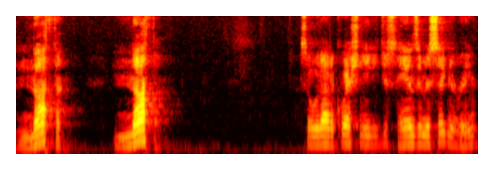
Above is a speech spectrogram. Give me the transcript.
Nothing. Nothing. So, without a question, he just hands him his signet ring.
